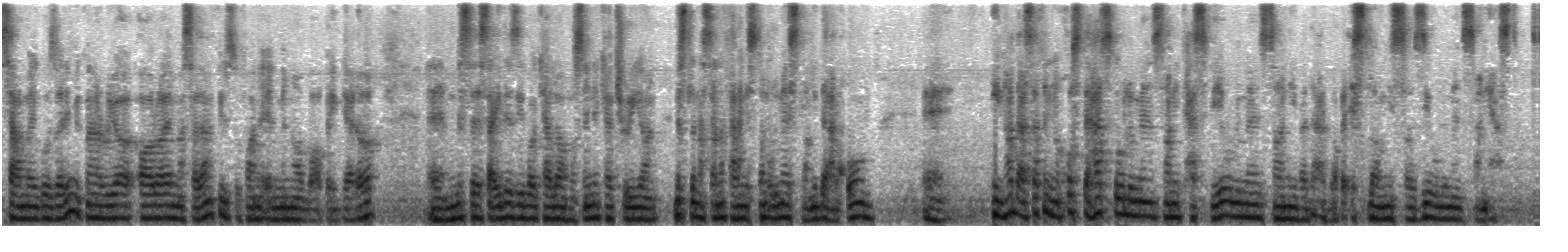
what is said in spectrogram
سرمایه گذاری می‌کنن روی آراء مثلا فیلسوفان علم ناواقعگرا مثل سعید زیبا کلام حسین کچویان مثل مثلا فرنگستان علوم اسلامی در قوم اینها در صف نخست هست علوم انسانی تصویه علوم انسانی و در واقع اسلامی سازی علوم انسانی هستند.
